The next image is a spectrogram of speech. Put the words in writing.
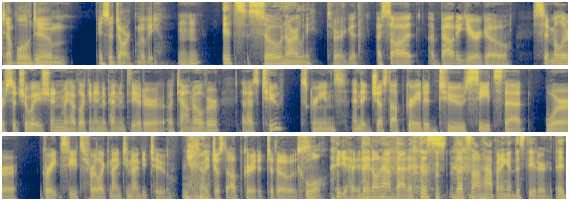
Temple of Doom is a dark movie. hmm It's so gnarly. It's very good. I saw it about a year ago. Similar situation. We have like an independent theater a town over that has two screens, and they just upgraded to seats that were great seats for like 1992. Yeah. They just upgraded to those. Cool. yeah, yeah. They don't have that at this. that's not happening at this theater. It,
